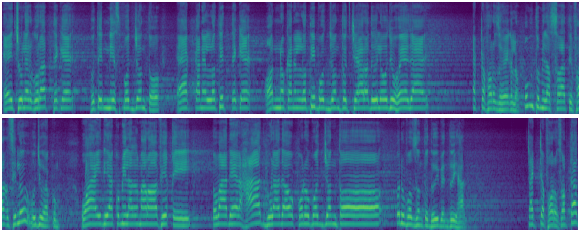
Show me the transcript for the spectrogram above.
এই চুলের গোড়ার থেকে ধুতির নিচ পর্যন্ত এক কানের লতির থেকে অন্য কানের লতি পর্যন্ত চেহারা ধুইলে উজু হয়ে যায়। একটা ফরজ হয়ে গেল। কুম কুমতুমিলা সালাতে ছিল উজু হাকুম ওয়াই দিয়া কুমিলাল মারাফিকি। তোমাদের হাত ঘুরা দাও কোনো পর্যন্ত কোনো পর্যন্ত ধুইবেন দুই হাত। চারটা ফরজ, অর্থাৎ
